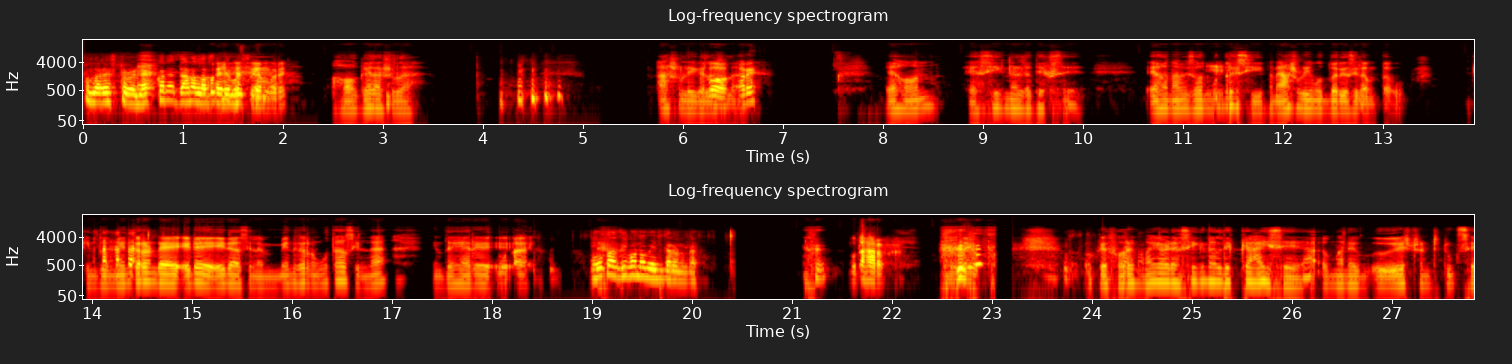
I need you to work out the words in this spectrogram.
সোলা রেস্টুরেন্ট এক করে জানালা সাইডে বসে সিস্টেম করে হ গেল আসলে আসলে গেল ও, আরে। এখন সিগন্যালটা দেখছে। এখন আমি যখন হুম। মুদবার গেছি মানে আসলেই মুদবার গেছিলাম তাও। কিন্তু মেন কারণটা এটা এটা আছিল না মেন কারণ মুতা আছিল না কিন্তু হ্যাঁ রে মুতা মোটা জীবনও মেইন কারণটা মুতাহার ওকে পরে মাইয়াটা সিগন্যাল দেখে আইছে আ- মানে রেস্টুরেন্টে ঢুকছে।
